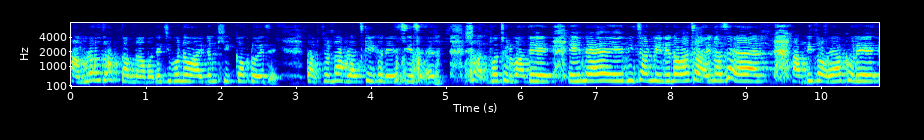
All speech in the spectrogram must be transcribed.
আমরাও থাকতাম না। আমাদের জীবনেও আইডল শিক্ষক রয়েছে। তার জন্য আমরা আজকে এখানে এসেছি, স্যার। সাত বছর বাদে এই ন্যায় বিচার মেনে নেওয়া যায় না, স্যার। আপনি দয়া করে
